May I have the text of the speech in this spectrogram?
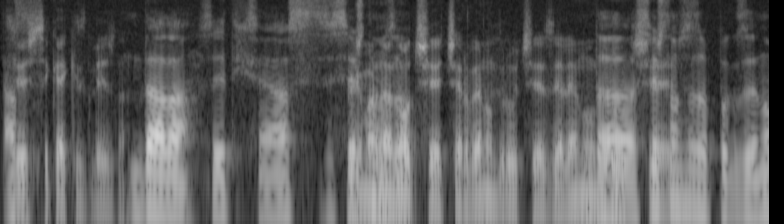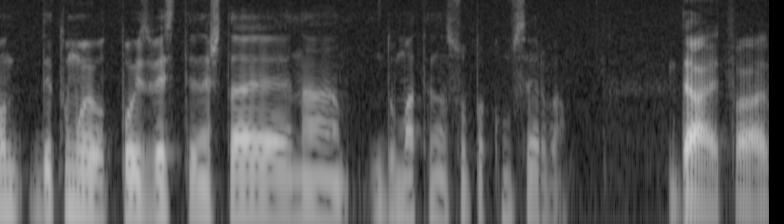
Аз- Сещаш се как изглежда. Да, да, сетих се. Аз се сещам Примерно за... едно, че е червено, друго, че е зелено, Да, друго, че сещам се за пък за едно, дето му е от по-известните неща е една доматена супа консерва. Да, е това,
